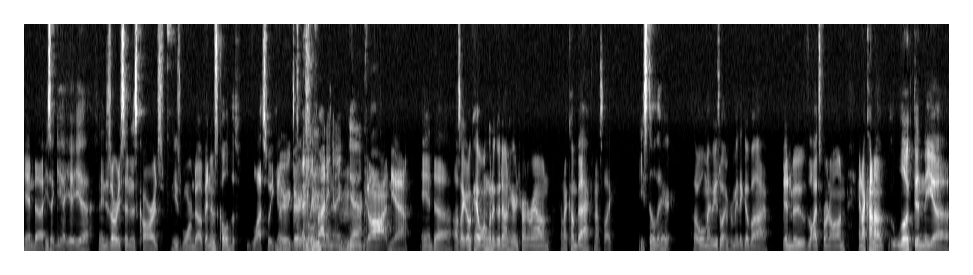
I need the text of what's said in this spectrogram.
And uh, he's like, "Yeah, yeah, yeah." And he's already sitting in his car. It's, he's warmed up, and it was cold this last weekend. Very cold. Especially. Friday night. Mhm. Yeah. God, yeah. And uh, I was like, okay, well, I'm going to go down here and turn around. And I come back, and I was like, he's still there. I thought, well, maybe he's waiting for me to go by. Didn't move, lights weren't on. And I kind of looked in the uh,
